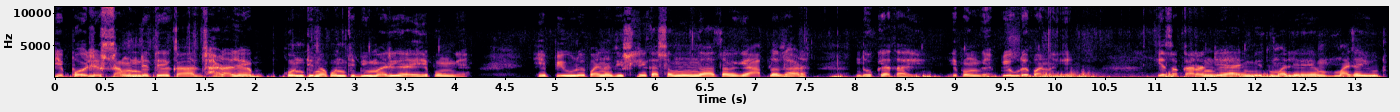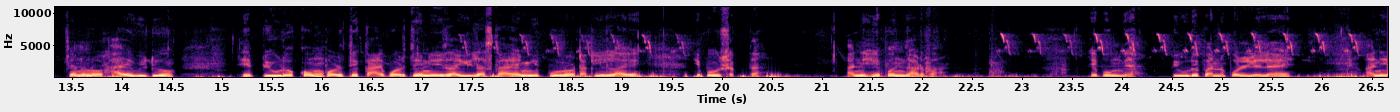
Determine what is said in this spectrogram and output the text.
हे पहिलेच सांगून देते का झाडाला कोणती ना कोणती बिमारी आहे हे पाहून घ्या. हे पिवळे पानं दिसले का समजून जायचं की आपलं झाड धोक्यात आहे हे पाहून घ्या पिवळे पानं हे. याचं कारण जे आहे मी तुम्हाला माझ्या यूट्यूब चॅनलवर हाय व्हिडिओ हे पिवळं कोंब पडते काय पडते आणि याचा इलाज काय आहे मी पूर्ण टाकलेलं आहे हे पाहू शकता. आणि हे पण झाड पहा. हे पाहून घ्या. पिवळे पानं पडलेले आहे. आणि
